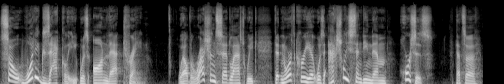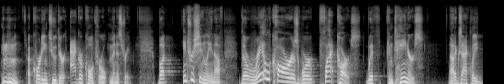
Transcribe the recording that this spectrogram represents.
So, what exactly was on that train? Well, the Russians said last week that North Korea was actually sending them horses. That's uh, a, according to their agricultural ministry. But interestingly enough, the rail cars were flat cars with containers. Not exactly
